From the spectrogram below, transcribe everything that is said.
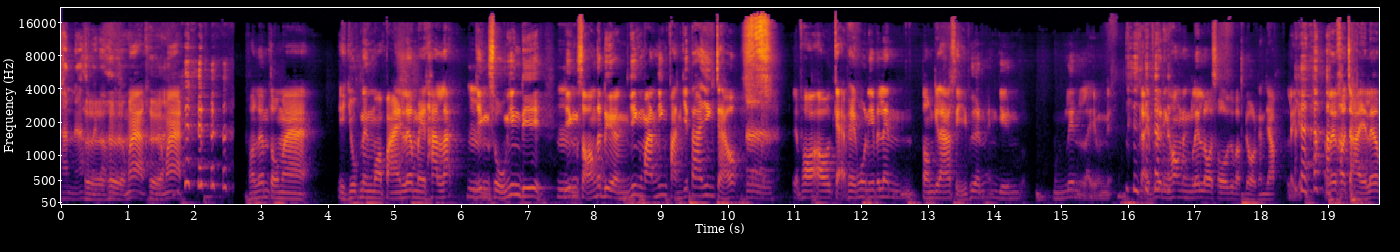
ทันนะเห่อสยก่นเห่อมากเห่อมาก พอเริ่มโตมาอีกยุคหนึ่งมปลายเริ่มเมทัลละ ยิ่งสูงยิ่งดี ยิ่งสองก็เดือง ยิ่งมันยิ่งปั่นกีตาร์ยิ่งแจ๋วอ่าพอเอาแกะเพลงพวกนี้ไปเล่นตรงกีฬาสีเพื่อนแม่งยืนมึงเล่นอะไรมึงเนี่ยไก่เพื่อนอีกห้องหนึ่งเล่นโลโซคือแบบโดดกันยับอะไรอย่างเงี้ยเริ่มเข้าใจเริ่ม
